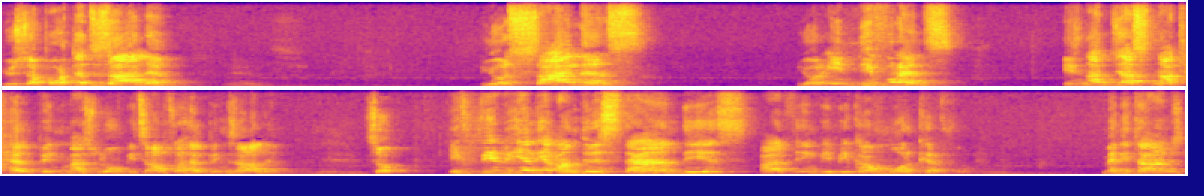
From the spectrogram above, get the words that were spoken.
you supported Zalim. Your silence, your indifference is not just not helping Mazlum, it's also helping Zalim. So if we really understand this, I think we become more careful. Many times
